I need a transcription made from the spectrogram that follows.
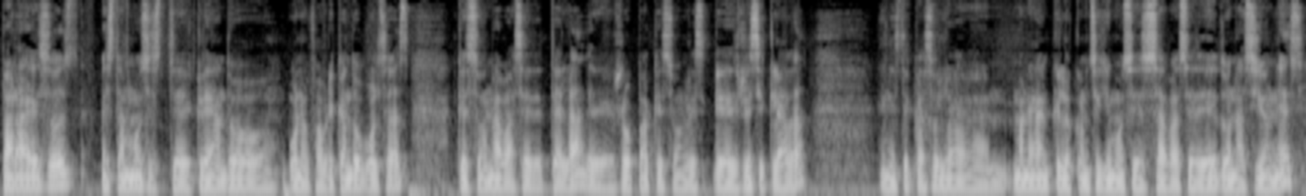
Para eso estamos este, creando, bueno, fabricando bolsas que son a base de tela, de ropa que, son, que es reciclada en este caso la manera en que lo conseguimos es a base de donaciones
